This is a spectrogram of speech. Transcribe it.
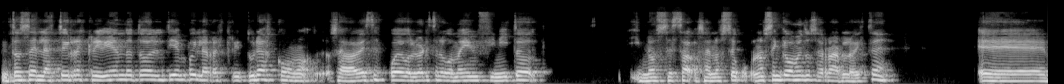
Entonces la estoy reescribiendo todo el tiempo y la reescritura es como, o sea, a veces puede volverse algo medio infinito y no sé, o sea, no sé, no sé en qué momento cerrarlo, ¿viste? Eh,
